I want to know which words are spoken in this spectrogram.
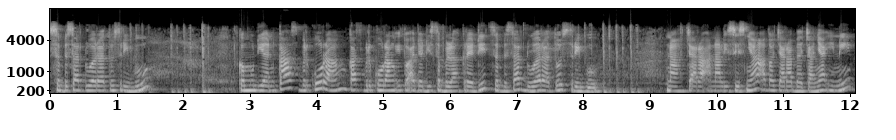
Sebesar 200.000. Kemudian kas berkurang, kas berkurang itu ada di sebelah kredit sebesar 200.000. Nah, cara analisisnya atau cara bacanya ini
